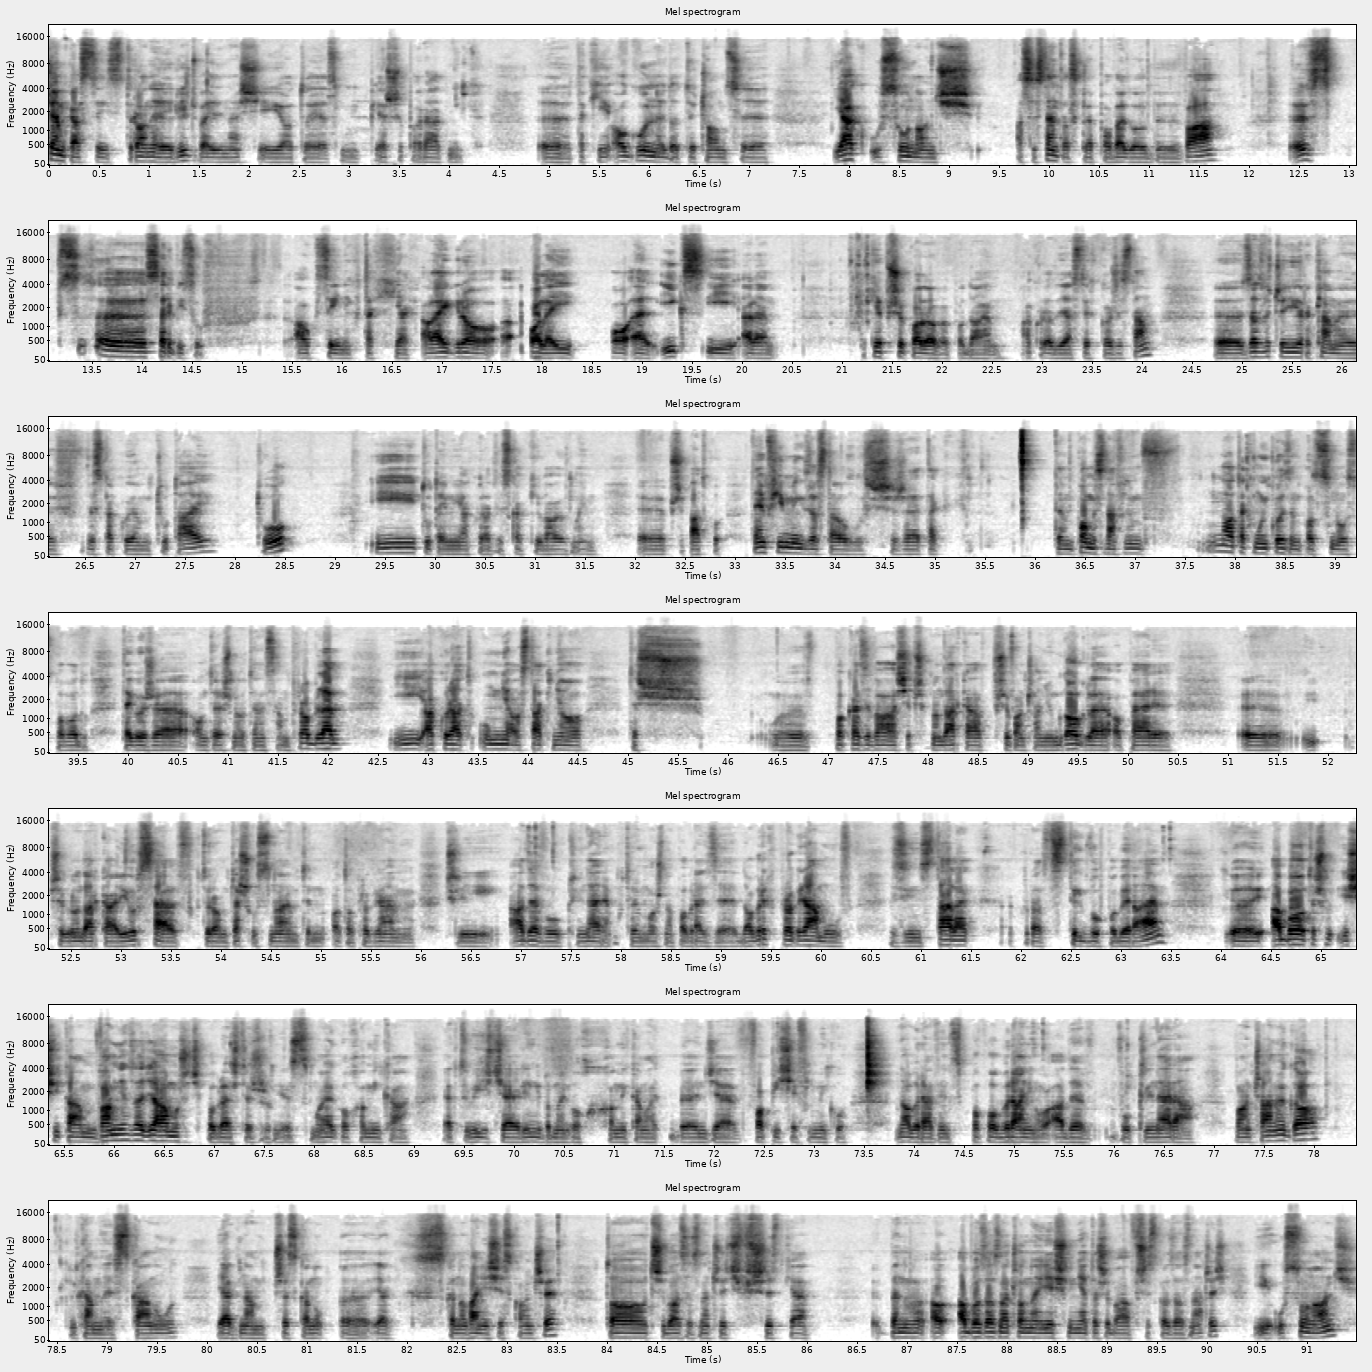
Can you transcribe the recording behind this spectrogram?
Siemka z tej strony liczba 11 i oto jest mój pierwszy poradnik y, taki ogólny dotyczący jak usunąć asystenta sklepowego bywa y, z, z e, serwisów aukcyjnych takich jak Allegro, Olej, OLX i LM. Takie przykładowe podałem. Akurat ja z tych korzystam. Zazwyczaj reklamy wyskakują tutaj, tu i tutaj mi akurat wyskakiwały w moim y, przypadku. Ten filmik został, że tak, ten pomysł na film, no tak mój kuzyn podsunął z powodu tego, że on też miał ten sam problem i akurat u mnie ostatnio też y, pokazywała się przeglądarka przy włączaniu Google, Opery, i przeglądarka Yourself, którą też usunąłem tym oto programem, czyli ADW Cleanerem, który można pobrać z dobrych programów, z instalek, akurat z tych dwóch pobierałem. Y, Albo też jeśli tam Wam nie zadziała, możecie pobrać też również z mojego chomika. Jak tu widzicie, link do mojego chomika ma, będzie w opisie filmiku. Dobra, więc po pobraniu ADW Cleanera włączamy go, klikamy skanuj. Jak nam przeskanu, e, jak skanowanie się skończy, to trzeba zaznaczyć wszystkie. Będą albo zaznaczone, jeśli nie, to trzeba wszystko zaznaczyć i usunąć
